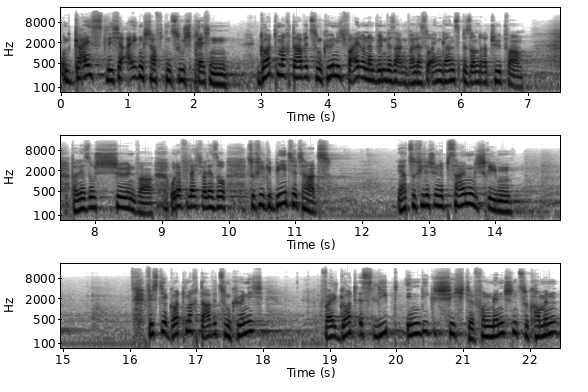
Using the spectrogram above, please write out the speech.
und geistliche Eigenschaften zusprechen. Gott macht David zum König, weil, und dann würden wir sagen, weil er so ein ganz besonderer Typ war, weil er so schön war oder vielleicht, weil er so, so viel gebetet hat. Er hat so viele schöne Psalmen geschrieben. Wisst ihr, Gott macht David zum König, weil Gott es liebt, in die Geschichte von Menschen zu kommen.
